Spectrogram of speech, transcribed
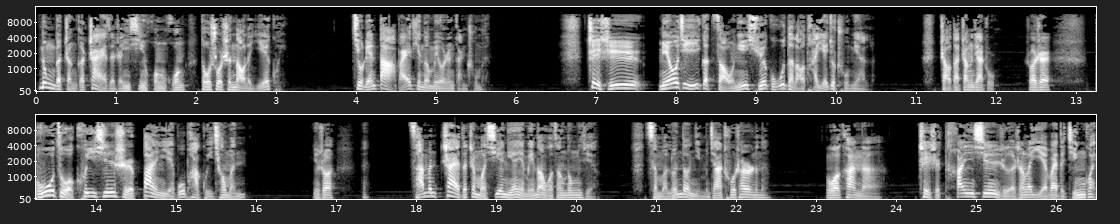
弄得整个寨子人心惶惶，都说是闹了野鬼，就连大白天都没有人敢出门。这时，苗家一个早年学古的老太爷就出面了，找到张家主，说是不做亏心事，半夜不怕鬼敲门。你说，咱们寨子这么些年也没闹过脏东西。怎么轮到你们家出事了呢？我看呢，这是贪心惹上了野外的精怪，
